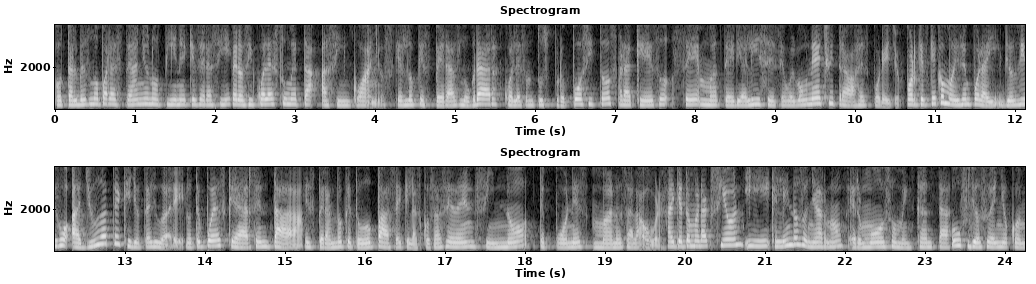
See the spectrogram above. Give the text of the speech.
O tal vez no para este año, no tiene que ser así, pero sí cuál es tu meta a cinco años. ¿Qué es lo que esperas lograr? ¿Cuáles son tus propósitos para que eso se materialice, se vuelva un hecho y trabajes por ello? Porque es que como dicen por ahí, Dios dijo, ayúdate que yo te ayudaré. No te puedes quedar sentada esperando que todo pase, que las cosas se den si no te pones manos a la obra. Hay que tomar acción y qué lindo soñar, ¿no? Hermoso, me encanta. Uf, yo sueño con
